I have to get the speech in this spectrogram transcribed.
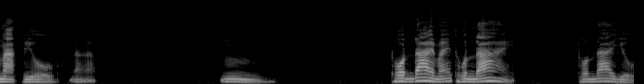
หนักอยู่นะครับ อืม ทนได้ไหมทนได้ ทนได้อยู่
